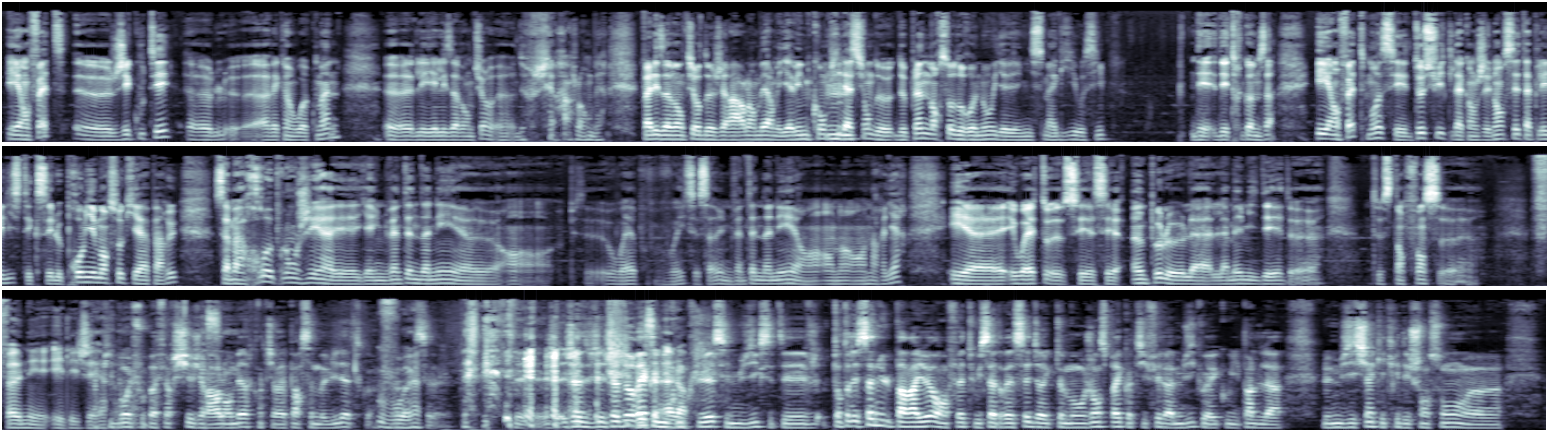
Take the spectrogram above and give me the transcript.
Et en fait, euh, j'écoutais euh, le- avec un Walkman euh, les, les aventures de Gérard Lambert. Pas les aventures de Gérard Lambert, mais il y avait une compilation de, de plein de morceaux de Renault. Il y avait Miss Maggie aussi. Des, des trucs comme ça. Et en fait, moi, c'est de suite, là, quand j'ai lancé ta playlist et que c'est le premier morceau qui est apparu, ça m'a replongé à- il y a une vingtaine d'années euh, en. Euh, Ouais, oui, c'est ça, une vingtaine d'années en, en, en arrière. Et, euh, et ouais, c'est c'est un peu le, la, la même idée de, de cette enfance euh, fun et, et Et légère. puis bon, il faut pas faire chier Gérard Lambert quand il répare sa mobilette, quoi. Voilà. J'adorais comme il Alors- concluait ses musiques. C'était, t'entendais ça nulle part ailleurs en fait, où il s'adressait directement aux gens. C'est pareil quand il fait la musique, où, il parle de la, le musicien qui écrit des chansons. Euh,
